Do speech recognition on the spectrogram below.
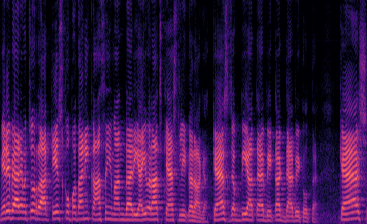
मेरे प्यारे बच्चों, राकेश को पता नहीं कहाँ से ईमानदारी आई और आज कैश लेकर आ गया। कैश जब भी आता है बेटा डेबिट होता है। कैश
